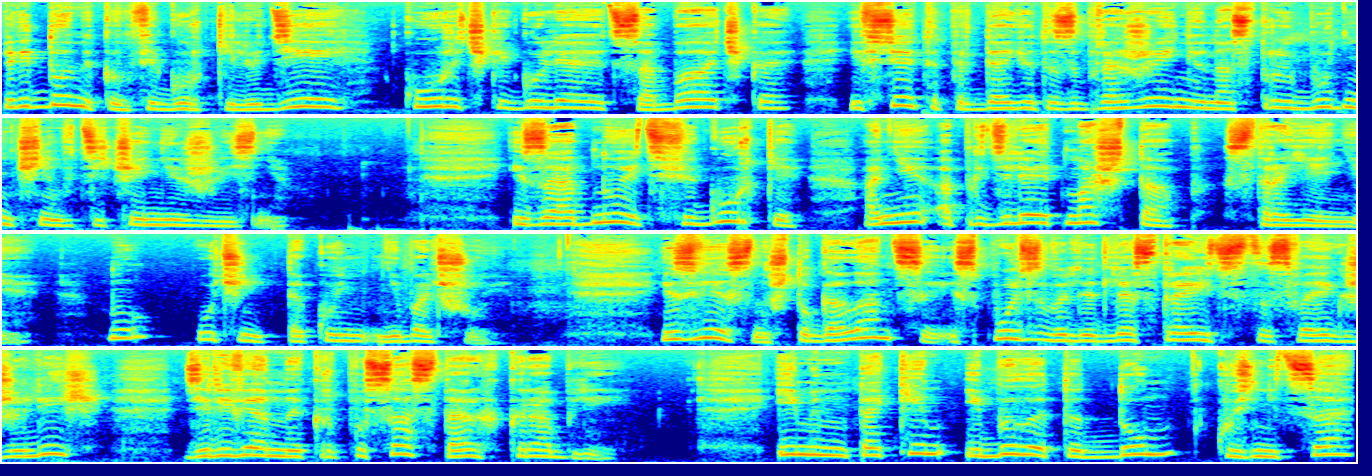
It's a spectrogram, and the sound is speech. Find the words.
Перед домиком фигурки людей, курочки гуляют, собачка, и все это придает изображению настрой будничного течения жизни. И заодно эти фигурки, они определяют масштаб строения, ну, очень такой небольшой. Известно, что голландцы использовали для строительства своих жилищ деревянные корпуса старых кораблей. Именно таким и был этот дом кузнеца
